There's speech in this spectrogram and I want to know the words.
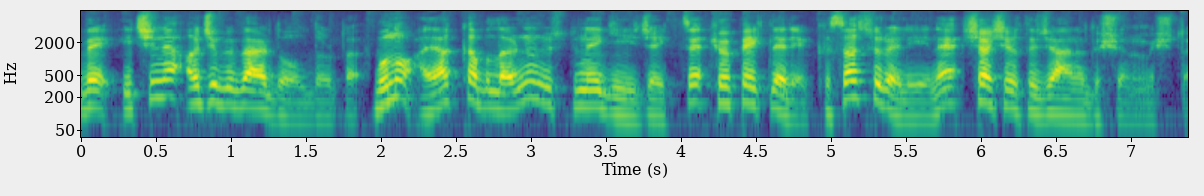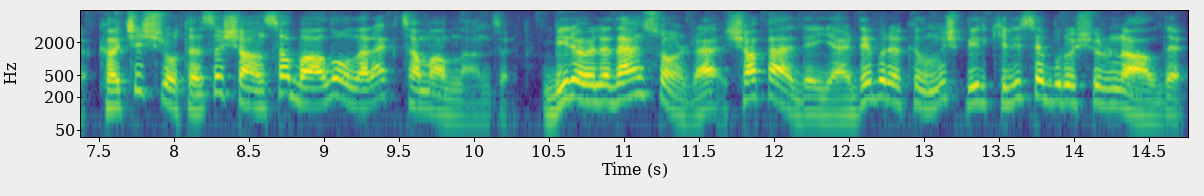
ve içine acı biber doldurdu. Bunu ayakkabılarının üstüne giyecekti. Köpekleri kısa süreliğine şaşırtacağını düşünmüştü. Kaçış rotası şansa bağlı olarak tamamlandı. Bir öğleden sonra Şapel'de yerde bırakılmış bir kilise broşürünü aldı.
